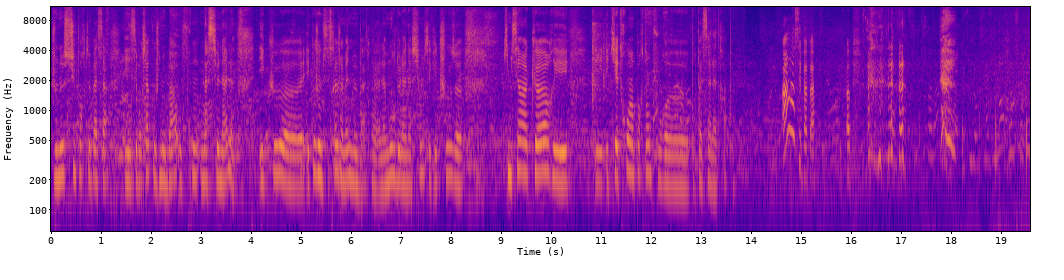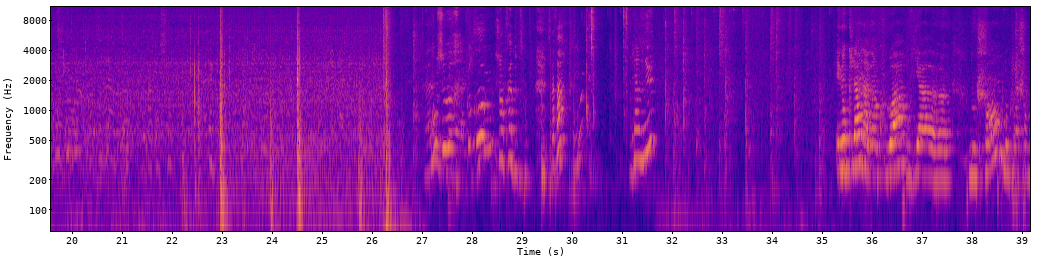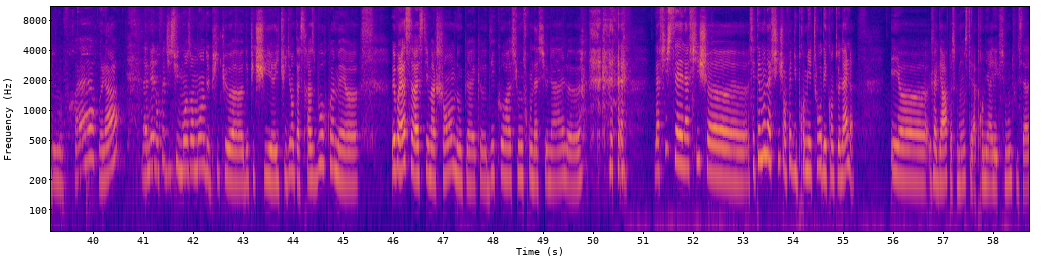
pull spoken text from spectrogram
Je ne supporte pas ça. Et c'est pour ça que je me bats au front national et que, euh, et que je ne cesserai jamais de me battre. Voilà, L'amour de la nation, c'est quelque chose euh, qui me tient à cœur et, et, qui est trop important pour, pour passer à la trappe. Ah, c'est papa. Hop. Bonjour. Coucou. Je suis en train de. Ça va? Bienvenue. Et donc là, on avait un couloir où il y a euh, nos chambres, donc la chambre de mon frère, voilà. La mienne, en fait, j'y suis de moins en moins depuis que, euh, depuis que je suis étudiante à Strasbourg, quoi, mais euh, mais voilà, c'est resté ma chambre, donc avec euh, décoration Front National. Euh. l'affiche, c'est l'affiche. Euh, c'était mon affiche en fait du premier tour des cantonales. Et je la garde parce que bon, c'était la première élection, tout ça.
